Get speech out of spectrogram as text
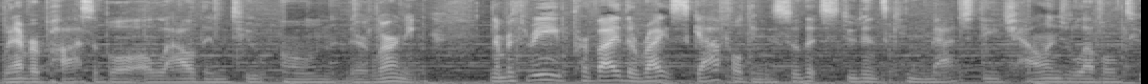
Whenever possible, allow them to own their learning. Number three, provide the right scaffolding so that students can match the challenge level to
